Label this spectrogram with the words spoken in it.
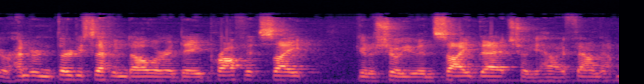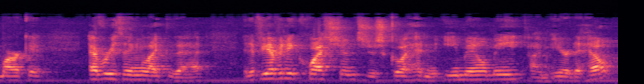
or $137 a day profit site. I'm going to show you inside that, show you how I found that market, everything like that. And if you have any questions, just go ahead and email me. I'm here to help.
